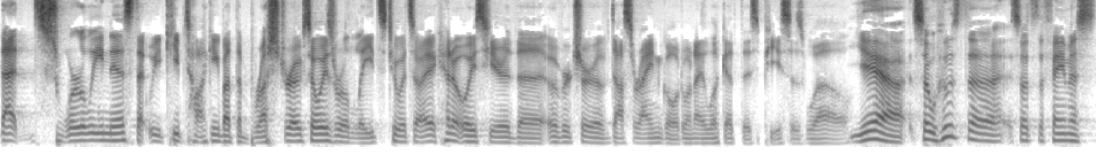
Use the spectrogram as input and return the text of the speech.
that swirliness that we keep talking about the brushstrokes always relates to it so i kind of always hear the overture of das rheingold when i look at this piece as well Yeah. So who's the? So it's the famous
